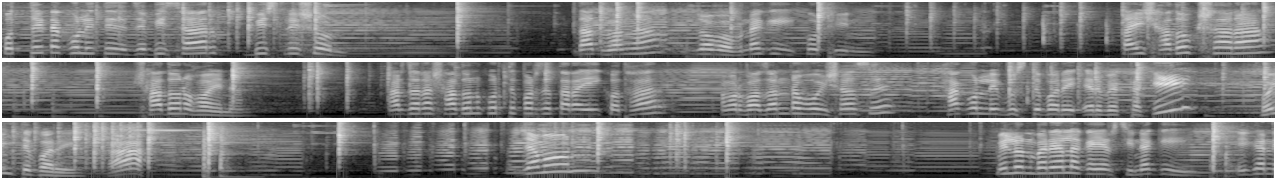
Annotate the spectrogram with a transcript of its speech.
প্রত্যেকটা কলিতে যে বিচার বিশ্লেষণ দাঁত ভাঙা জবাব নাকি কঠিন? তাই সাধক সারা সাধন হয় না। আর যারা সাধন করতে পারছে তারা এই কথার আমার বাজানটা বৈশা আছে হা করলে বুঝতে পারে এর ব্যাখ্যা কি হইতে পারে। যেমন মিলন বাড়ি এলাকায় আসছি নাকি? এখানে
